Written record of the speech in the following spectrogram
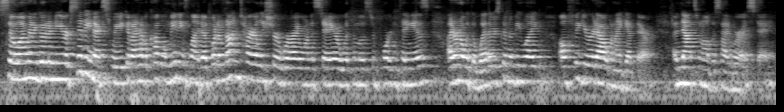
So I'm going to go to New York City next week and I have a couple meetings lined up, but I'm not entirely sure where I want to stay or what the most important thing is. I don't know what the weather's going to be like. I'll figure it out when I get there. And that's when I'll decide where I stay.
